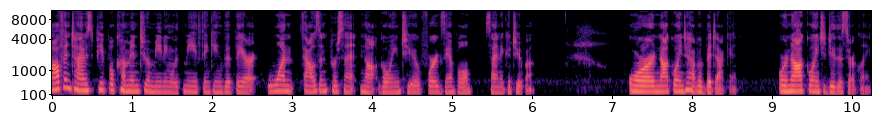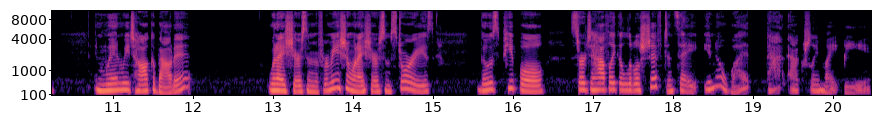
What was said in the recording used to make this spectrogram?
Oftentimes, people come into a meeting with me thinking that they are 1000% not going to, for example, sign a ketubah, or not going to have a bedeken, or not going to do the circling. And when we talk about it, when I share some information, when I share some stories, those people start to have like a little shift and say, you know what? That actually might be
